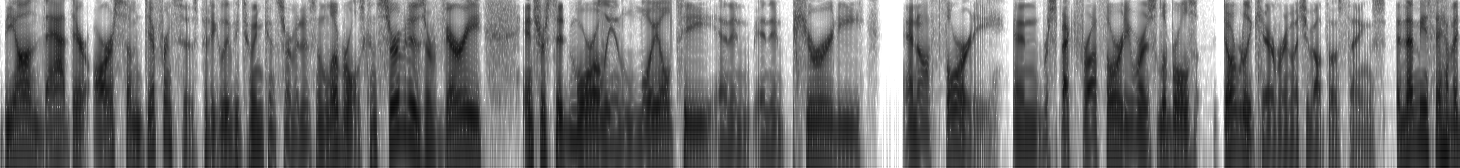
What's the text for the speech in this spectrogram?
beyond that, there are some differences, particularly between conservatives and liberals. Conservatives are very interested morally in loyalty and in, and in purity and authority and respect for authority, whereas liberals don't really care very much about those things. And that means they have a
